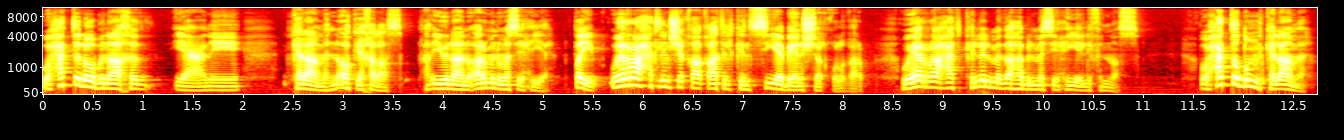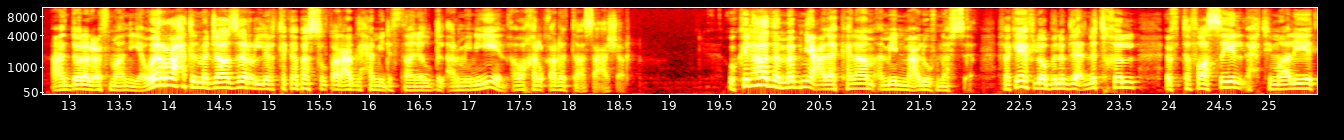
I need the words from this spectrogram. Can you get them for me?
وحتى لو بناخذ يعني كلامه إنه أوكي خلاص يونان وأرمن ومسيحية. طيب وين راحت الانشقاقات الكنسية بين الشرق والغرب؟ وين راحت كل المذاهب المسيحية اللي في النص. وحتى ضمن كلامه عن الدولة العثمانية وين راحت المجازر اللي ارتكبها السلطان عبد الحميد الثاني ضد الأرمينيين أواخر القرن التاسع عشر؟ وكل هذا مبني على كلام أمين معلوف نفسه. فكيف لو بنبدأ ندخل في تفاصيل احتمالية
